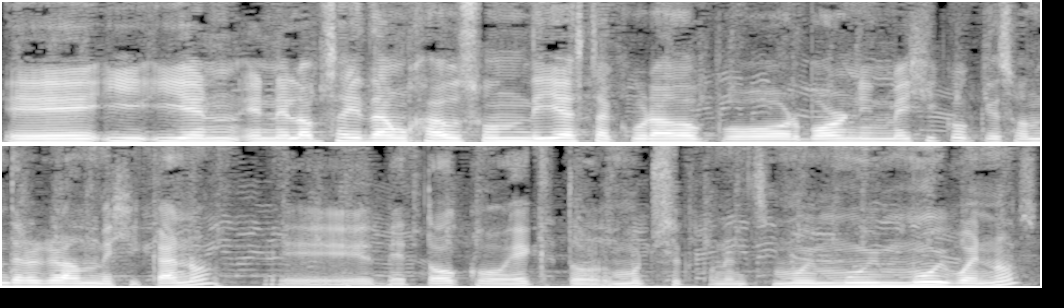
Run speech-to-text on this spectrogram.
Eh, y, en, el Upside Down House un día está curado por Born in México, que es underground mexicano. Eh, de Toco, Héctor, muchos exponentes muy, muy, muy buenos.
